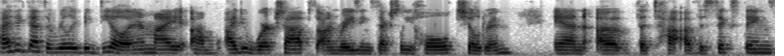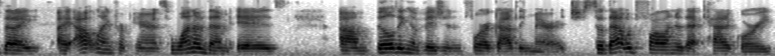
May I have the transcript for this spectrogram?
I think that's a really big deal. And my, um, I do workshops on raising sexually whole children, and of the top of the six things that I I outline for parents, one of them is um, building a vision for a godly marriage. So that would fall under that category.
